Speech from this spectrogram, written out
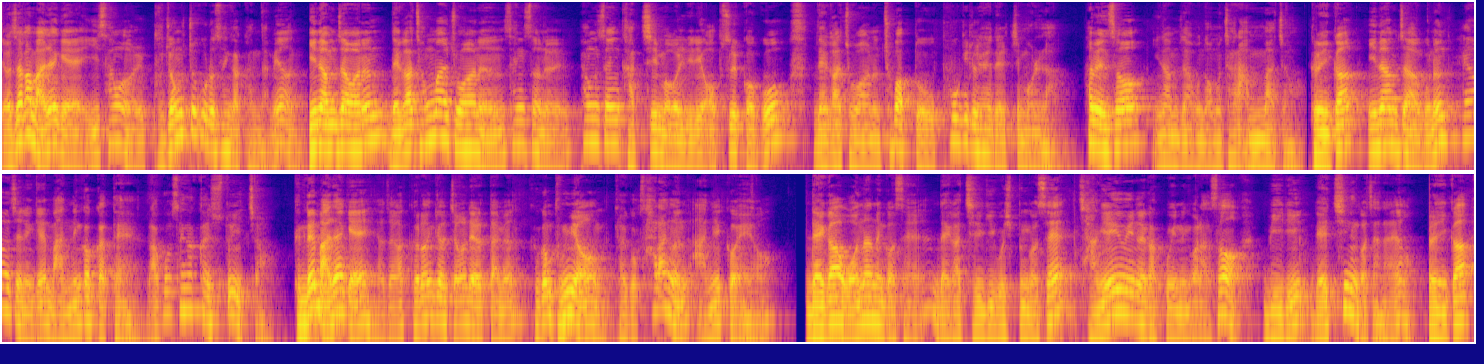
여자가 만약에 이 상황을 부정적으로 생각한다면 이 남자와는 내가 정말 좋아하는 생선을 평생 같이 먹을 일이 없을 거고 내가 좋아하는 초밥도 포기를 해야 될지 몰라. 하면서 이 남자하고 너무 잘 안 맞아. 그러니까 이 남자하고는 헤어지는 게 맞는 것 같아 라고 생각할 수도 있죠. 근데 만약에 여자가 그런 결정을 내렸다면 그건 분명 결국 사랑은 아닐 거예요 내가 원하는 것에 내가 즐기고 싶은 것에 장애 요인을 갖고 있는 거라서 미리 내치는 거잖아요. 그러니까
